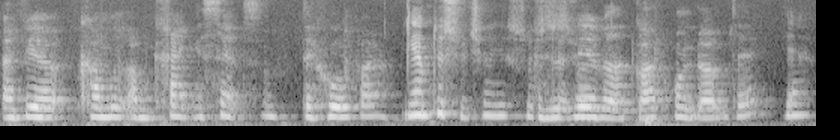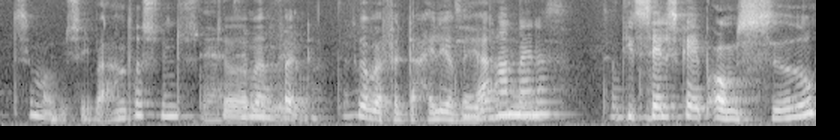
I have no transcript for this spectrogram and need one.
at vi er kommet omkring essensen? Det håber jeg. Jamen, det synes jeg. Jeg synes, Jeg synes, det vi har været godt rundt om det. Ja, så må vi se, hvad andre synes. Ja, det, var det i hvert fald. Det var i hvert fald dejligt at være er her, Manna. Dit selskab om side.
